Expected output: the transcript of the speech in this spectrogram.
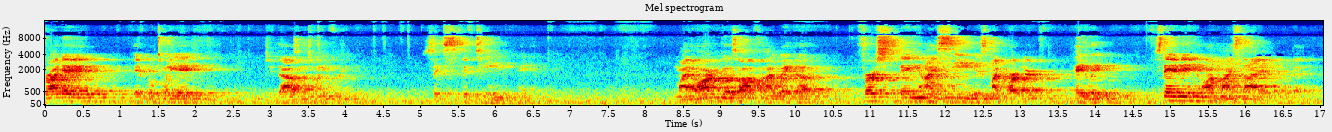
Friday, April 28th, 2023, 6.15 a.m. My alarm goes off and I wake up. First thing I see is my partner, Haley, standing on my side of the bed.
